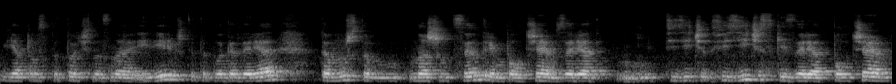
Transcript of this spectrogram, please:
Я просто точно знаю и верю, что это благодаря тому, что в нашем центре мы получаем заряд, физический заряд, получаем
